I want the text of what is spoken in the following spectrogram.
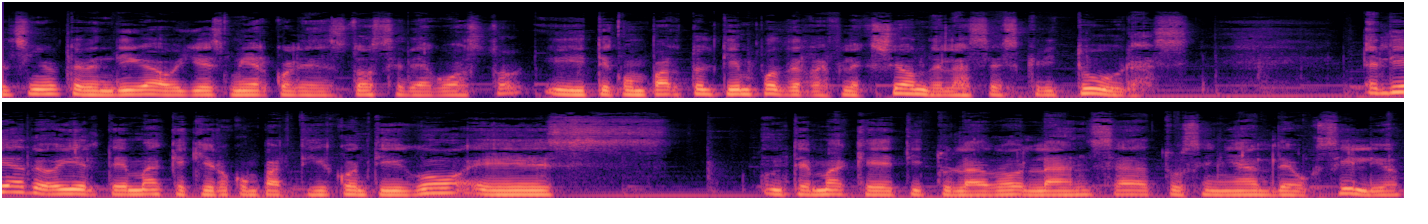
El Señor te bendiga. Hoy es miércoles 12 de agosto y te comparto el tiempo de reflexión de las escrituras. El día de hoy el tema que quiero compartir contigo es un tema que he titulado Lanza tu señal de auxilio,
